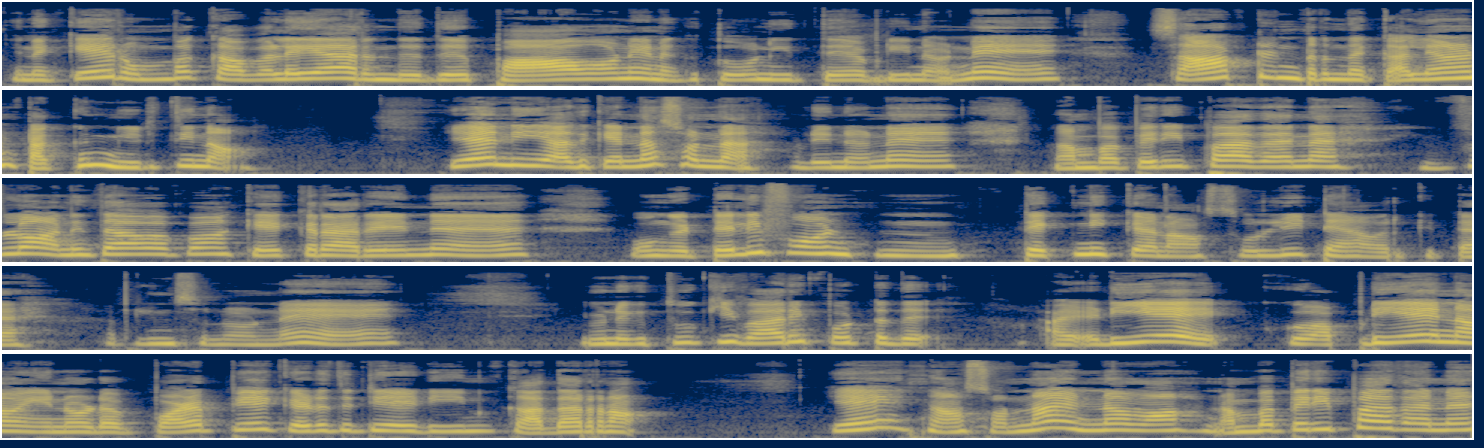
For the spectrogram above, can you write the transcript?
எனக்கே ரொம்ப கவலையாக இருந்தது. பாவம்னு எனக்கு தோணித்து. அப்படின்னோடனே சாப்பிட்டுட்டு இருந்த கல்யாணம் டக்குன்னு நிறுத்தினான். ஏன் நீ அதுக்கு என்ன சொன்ன? அப்படின்னோடனே நம்ம பெரியப்பா தானே இவ்வளோ அனிதாவப்பா கேட்குறாருன்னு உங்கள் டெலிஃபோன் டெக்னிக்கை நான் சொல்லிட்டேன் அவர்கிட்ட. அப்படின்னு சொன்னோடனே இவனுக்கு தூக்கி வாரி போட்டது. அடியே அப்படியே நான் என்னோடய பழப்பையே கெடுத்துட்டே அடின்னு கதறான். ஏன் நான் சொன்னால் என்னவா? நம்ம பெரியப்பா தானே.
